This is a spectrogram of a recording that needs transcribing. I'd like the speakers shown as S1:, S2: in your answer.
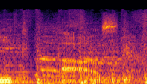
S1: Big House.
